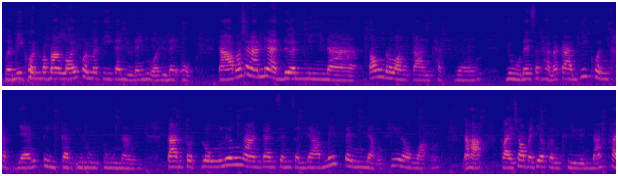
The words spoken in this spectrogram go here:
เหมือนมีคนประมาณร้อยคนมาตีกันอยู่ในหัวอยู่ในอกนะเพราะฉะนั้นเนี่ยเดือนมีนาต้องระวังการขัดแย้ง อยู่ในสถานการณ์ที่คนขัดแย้งตีกันอีรุงตุงนางการตกลงเรื่องงานการเซ็นสัญญาไม่เป็นอย่างที่เราหวังนะคะใครชอบไปเที่ยวกลางคืนนะใคร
